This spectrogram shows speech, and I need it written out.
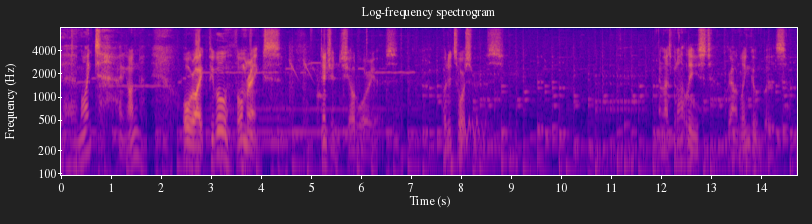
uh, might. Hang on. All right, people, form ranks. Attention, shelled warriors, hooded sorcerers, and last but not least, groundling goombas.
